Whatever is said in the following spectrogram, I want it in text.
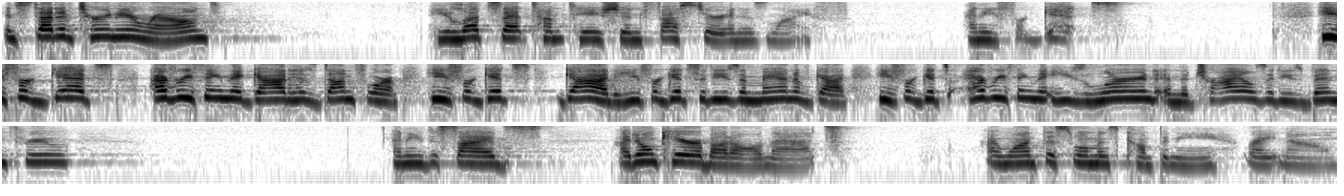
Instead of turning around, he lets that temptation fester in his life. And he forgets. He forgets everything that God has done for him. He forgets God. He forgets that he's a man of God. He forgets everything that he's learned and the trials that he's been through. And he decides, I don't care about all that. I want this woman's company right now.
